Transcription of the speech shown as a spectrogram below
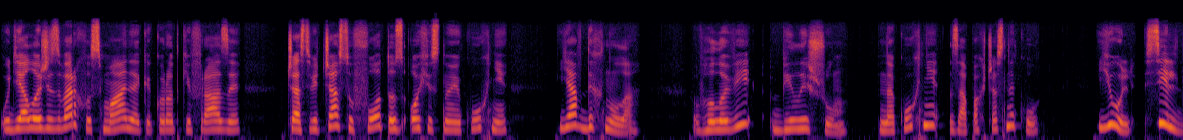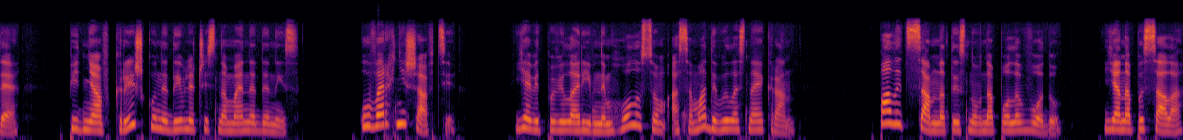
У діалозі зверху смайлики, короткі фрази, час від часу фото з офісної кухні. Я вдихнула. В голові білий шум, на кухні запах часнику. Юль, сіль де? підняв кришку, не дивлячись на мене Денис. У верхній шафці. Я відповіла рівним голосом, а сама дивилась на екран. Палець сам натиснув на поле в воду. Я написала:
